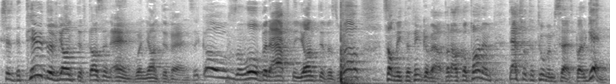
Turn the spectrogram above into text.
He says the Tird of Yontif doesn't end when Yontif ends. It goes a little bit after Yontif as well. Something to think about. But Al Kaponim, that's what the Tumim says. But again,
